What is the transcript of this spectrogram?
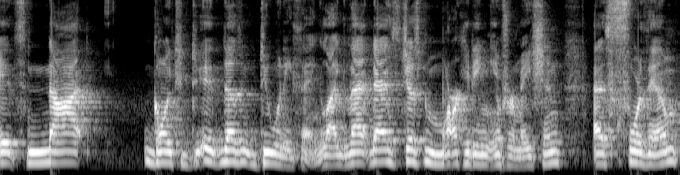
It's not going to do, it doesn't do anything. Like that that's just marketing information as for them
